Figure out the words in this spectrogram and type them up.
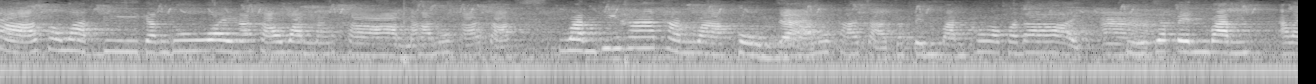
จ๋าสวัสดีกันด้วยนะคะ วันอังคารนะคะ ลูกค้าจ๋า วันที่5ธันวาคมนะคะจ้ะลูกค้าจ๋าจะเป็นวันพ่อก็ได้อ่าหรือจะเป็นวันอะไร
